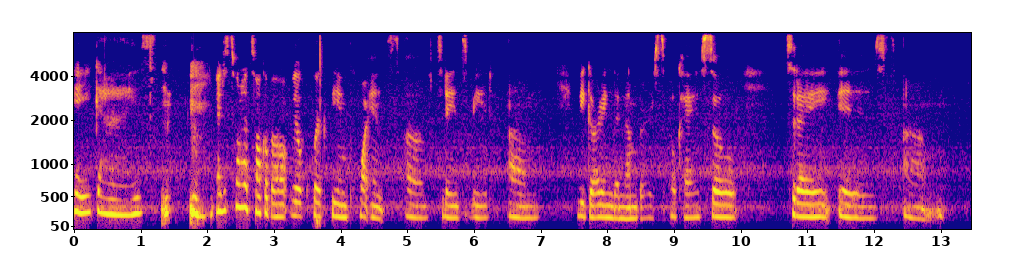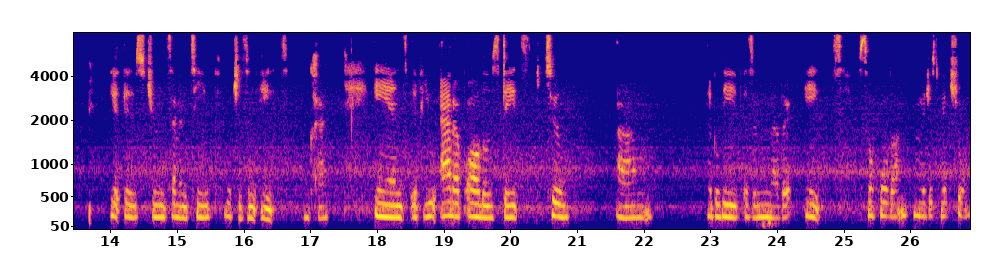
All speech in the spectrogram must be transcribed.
Hey guys, I just want to talk about real quick the importance of today's read um, regarding the numbers. Okay, so today is um, it is June seventeenth, which is an eight. Okay, and if you add up all those dates too, um, I believe is another eight. So hold on, let me just make sure.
